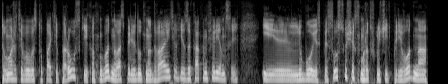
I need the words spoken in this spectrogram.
то можете вы выступать и по-русски, и как угодно, вас переведут на два этих языка конференции. И любой из присутствующих сможет включить перевод на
